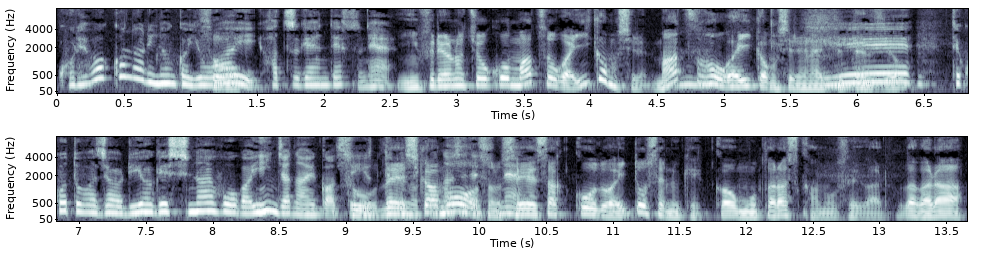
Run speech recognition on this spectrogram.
これはかなりなんか弱い発言ですね。インフレの兆候を待つ方がいいかもしれない。待つ方がいいかもしれないって言ってるんですよ。ってことは、じゃあ利上げしない方がいいんじゃないかって言ってるのと同じです、ね、しかも、その政策行動は意図せぬ結果をもたらす可能性がある。だから、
